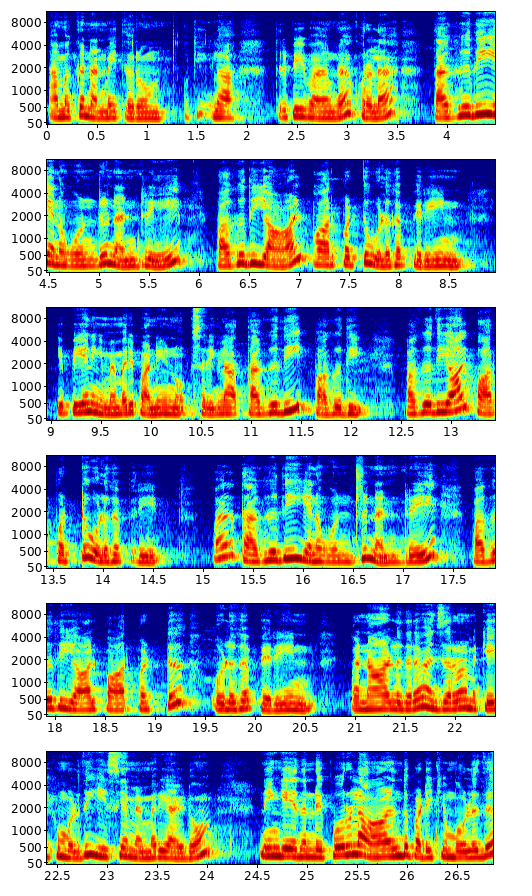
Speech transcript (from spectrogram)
நமக்கு நன்மை தரும். ஓகேங்களா? திருப்பி வாங்க குரலை. தகுதி என ஒன்று நன்றி பகுதியால் பார்ப்பட்டு ஒழுகப்பெறேன் இப்பயே நீங்கள் மெமரி பண்ணிடணும் சரிங்களா? தகுதி பகுதி. பகுதியால் பார்ப்பட்டு ஒழுகப்பெறேன் தகுதி என ஒன்று நன்றே பகுதியால் பார்ப்பட்டு ஒழுகப்பெறேன் இப்போ நாலு தடவை அஞ்சு தடவை நம்ம கேட்கும் பொழுது ஈஸியாக மெமரி ஆகிடும் நீங்கள் இதனுடைய பொருளை ஆழ்ந்து படிக்கும் பொழுது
